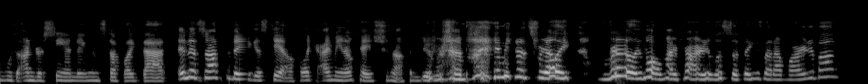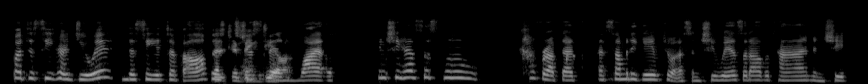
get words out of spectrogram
with understanding and stuff like that. And it's not the biggest deal. Like, I mean, okay, she's not going to do pretend play. I mean, it's really, really low on my priority list of things that I'm worried about. But to see her do it, to see it develop, Such it's just been wild. And she has this little cover up that uh, somebody gave to us and she wears it all the time and she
